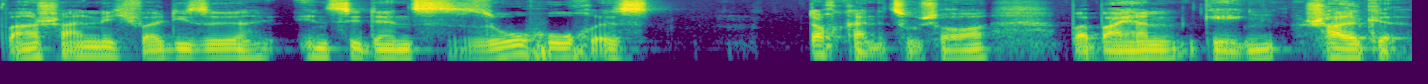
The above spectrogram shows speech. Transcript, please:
wahrscheinlich, weil diese Inzidenz so hoch ist, doch keine Zuschauer bei Bayern gegen Schalke.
